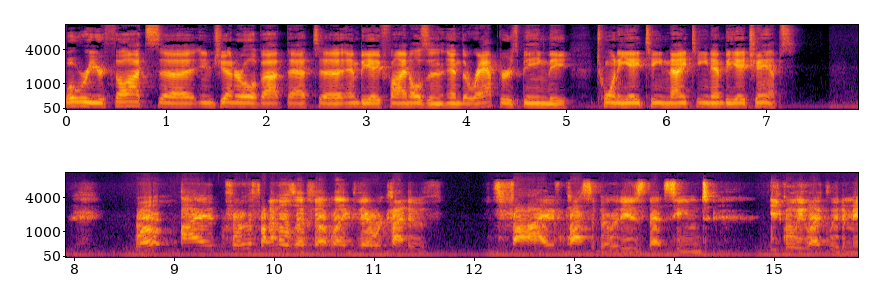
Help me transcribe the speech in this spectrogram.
What were your thoughts uh, in general about that uh, NBA Finals and, and, the Raptors being the 2018-19 NBA champs? Well, I before the finals, I felt like there were kind of five possibilities that seemed equally likely to me.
